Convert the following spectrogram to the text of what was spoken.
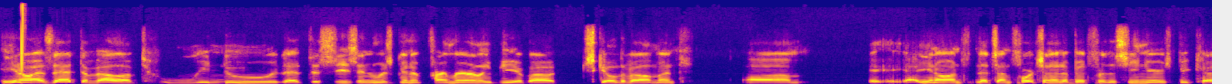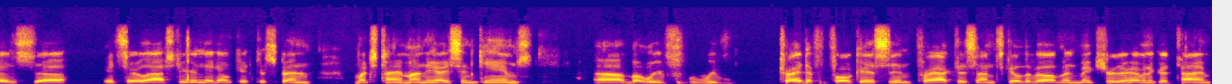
you know, as that developed, we knew that this season was going to primarily be about skill development. Um, it, you know, that's unfortunate a bit for the seniors because uh, it's their last year and they don't get to spend much time on the ice in games, uh, but we've we've tried to focus in practice on skill development, make sure they're having a good time,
